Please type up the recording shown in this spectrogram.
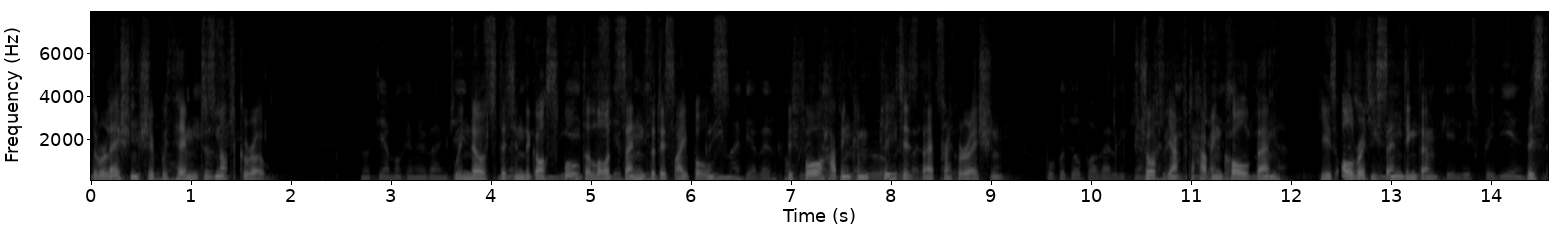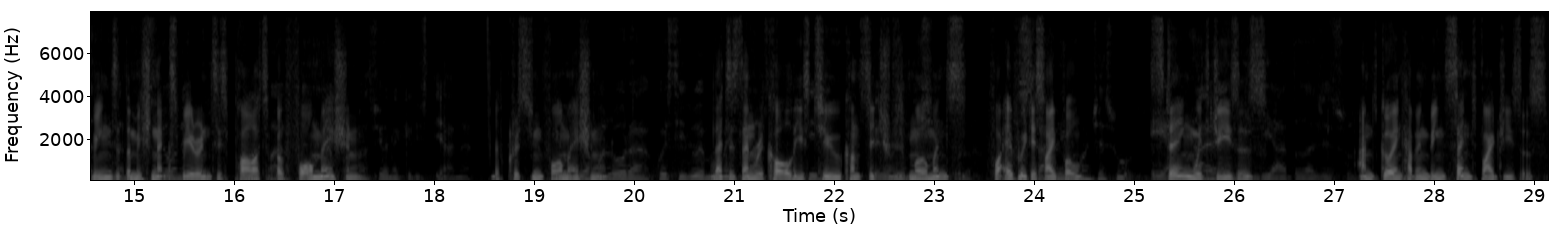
the relationship with Him does not grow. Notiamo che nel Vangelo We note that in the Gospel, the Lord sends the disciples prima di aver before having completed their preparation. Poco dopo averli Shortly after having called them. He is already sending them. This means that the mission experience is part of formation. Of Christian formation. allora questi due Let us then recall these two constitutive moments for every disciple, staying with Jesus inviato da Gesù. and going having been sent by Jesus.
